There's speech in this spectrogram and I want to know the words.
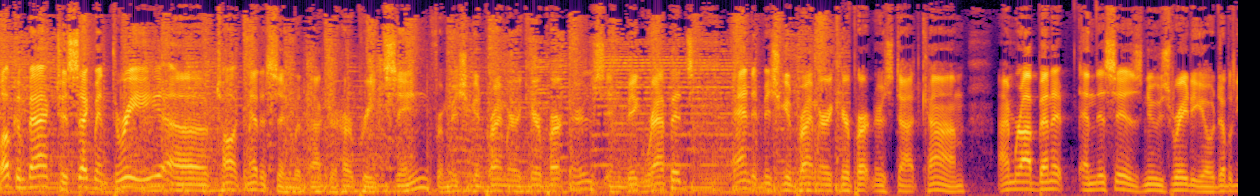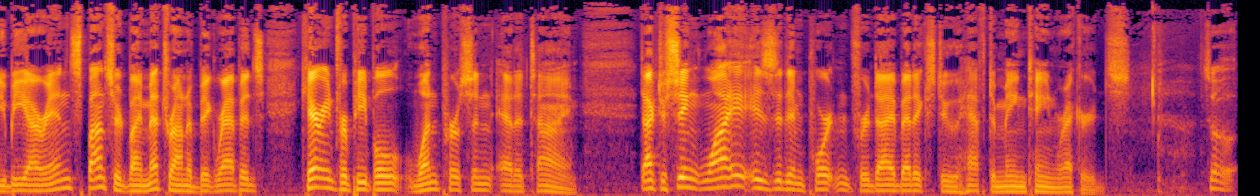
Welcome back to segment three of Talk Medicine with Dr. Harpreet Singh from Michigan Primary Care Partners in Big Rapids and at MichiganPrimaryCarePartners.com. I'm Rob Bennett, and this is News Radio WBRN, sponsored by Metron of Big Rapids, caring for people one person at a time. Dr. Singh, why is it important for diabetics to have to maintain records? So,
